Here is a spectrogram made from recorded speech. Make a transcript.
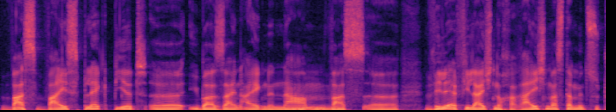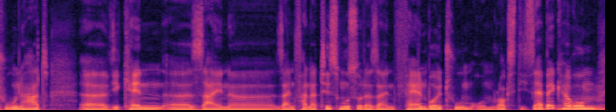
was weiß Blackbeard äh, über seinen eigenen Namen, Mhm. was äh, will er vielleicht noch erreichen, was damit zu tun hat. Äh, wir kennen äh, seine, seinen Fanatismus oder sein Fanboytum um Roxy Zebek herum, Mhm.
